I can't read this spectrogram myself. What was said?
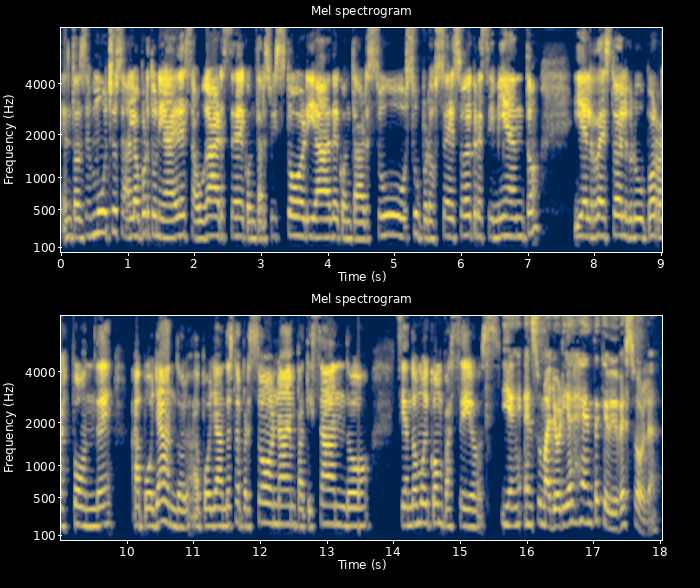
Entonces muchos dan la oportunidad de desahogarse, de contar su historia, de contar su, su proceso de crecimiento y el resto del grupo responde apoyando, apoyando a esta persona, empatizando, siendo muy compasivos. Y en su mayoría gente que vive sola.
